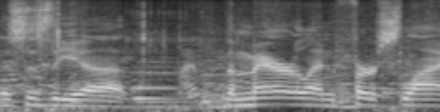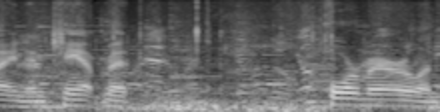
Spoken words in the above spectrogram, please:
This is the uh, the Maryland first line encampment. Poor Maryland.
